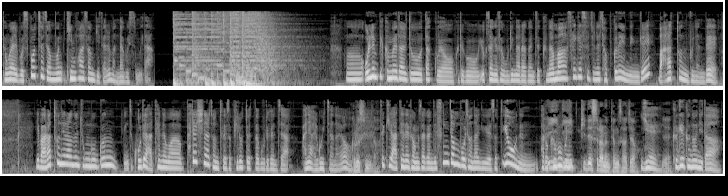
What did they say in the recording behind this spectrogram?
동아일보 스포츠 전문 김화성 기자를 만나고 있습니다. 어, 올림픽 금메달도 땄고요. 그리고 육상에서 우리나라가 이제 그나마 세계 수준에 접근해 있는 게 마라톤 분야인데 이 마라톤이라는 종목은 이제 고대 아테네와 페르시아 전투에서 비롯됐다고 우리가 이제 많이 알고 있잖아요. 그렇습니다. 특히 아테네 병사가 이제 승전보 전하기 위해서 뛰어오는 바로 그 부분이 피데스라는 병사죠. 예, 예. 그게 근원이다.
